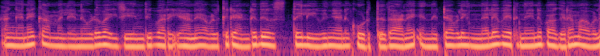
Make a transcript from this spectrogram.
അങ്ങനെ കമലിനോട് വൈജയന്തി പറയുകയാണ് അവൾക്ക് രണ്ട് ദിവസത്തെ ലീവ് ഞാൻ കൊടുത്തതാണ്. എന്നിട്ട് അവൾ ഇന്നലെ വരുന്നതിന് പകരം അവൾ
